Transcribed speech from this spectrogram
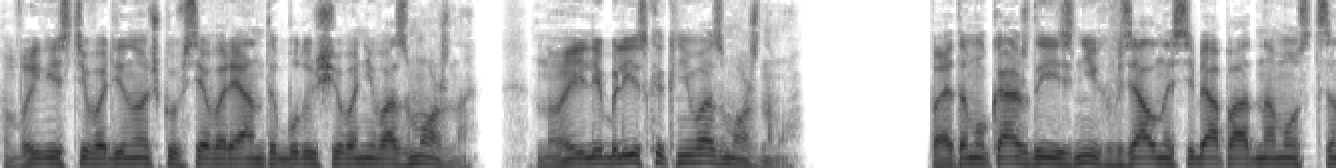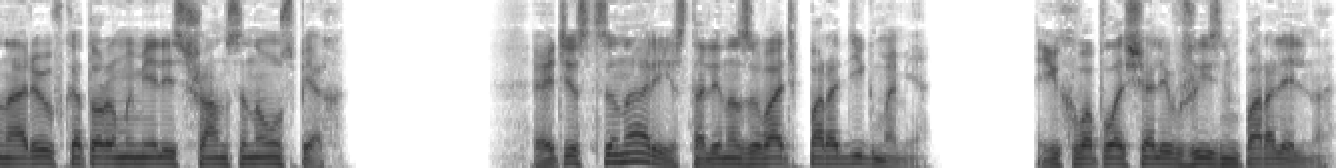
Вывести в одиночку все варианты будущего невозможно, но или близко к невозможному. Поэтому каждый из них взял на себя по одному сценарию, в котором имелись шансы на успех. Эти сценарии стали называть парадигмами. Их воплощали в жизнь параллельно.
